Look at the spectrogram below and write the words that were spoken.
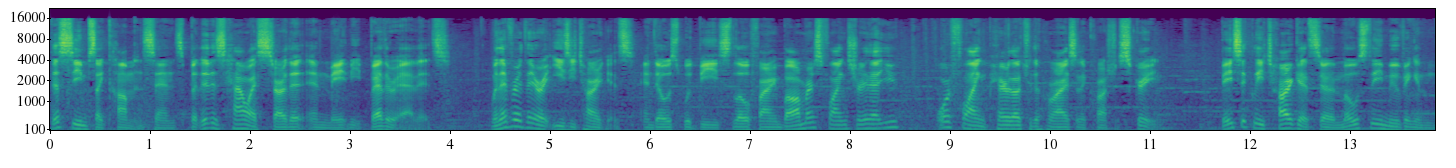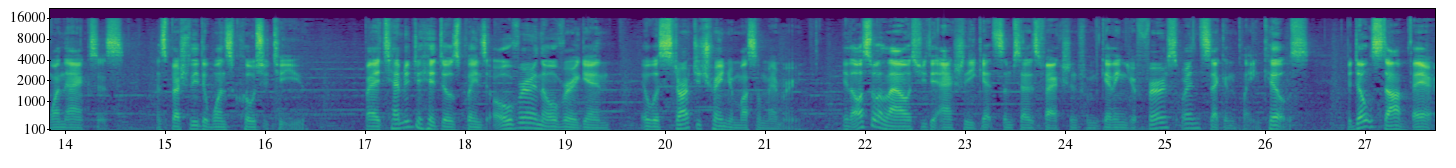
This seems like common sense, but it is how I started and made me better at it. Whenever there are easy targets, and those would be slow firing bombers flying straight at you, or flying parallel to the horizon across the screen, Basically targets that are mostly moving in one axis, especially the ones closer to you. By attempting to hit those planes over and over again, it will start to train your muscle memory. It also allows you to actually get some satisfaction from getting your first or second plane kills. But don't stop there.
